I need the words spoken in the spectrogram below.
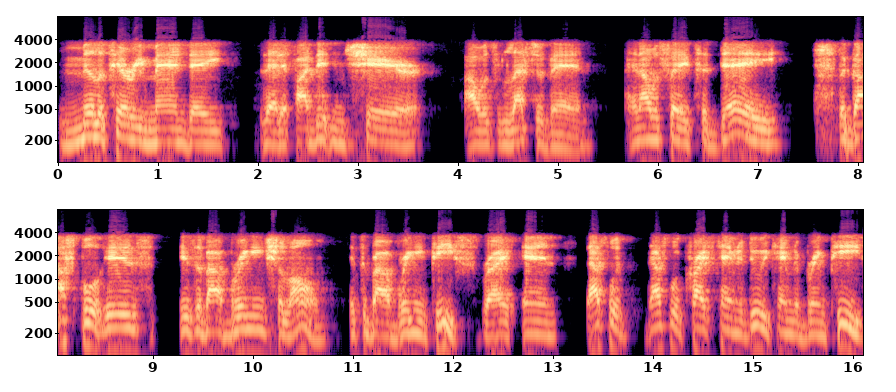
military mandate that if I didn't share, I was lesser than. And I would say today, the gospel is is about bringing shalom. It's about bringing peace, right? And that's what that's what Christ came to do. He came to bring peace.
